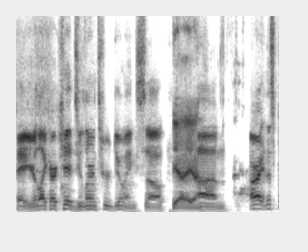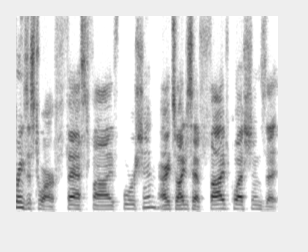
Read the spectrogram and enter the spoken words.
Hey, you're like our kids. You learn through doing. So yeah, yeah. Um, all right, this brings us to our fast five portion. All right, so I just have five questions that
